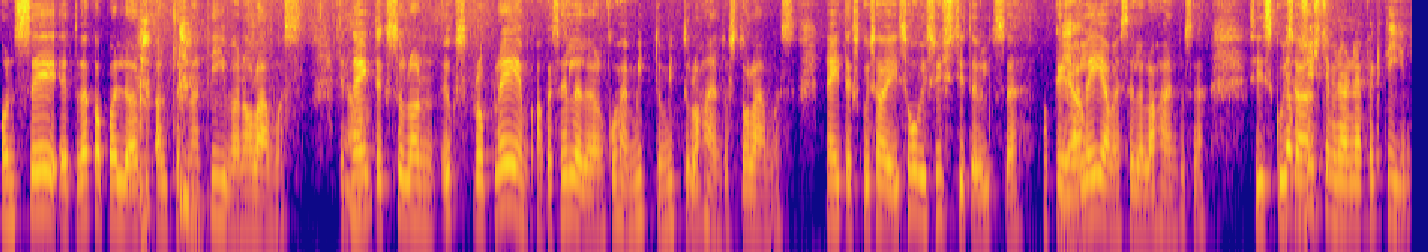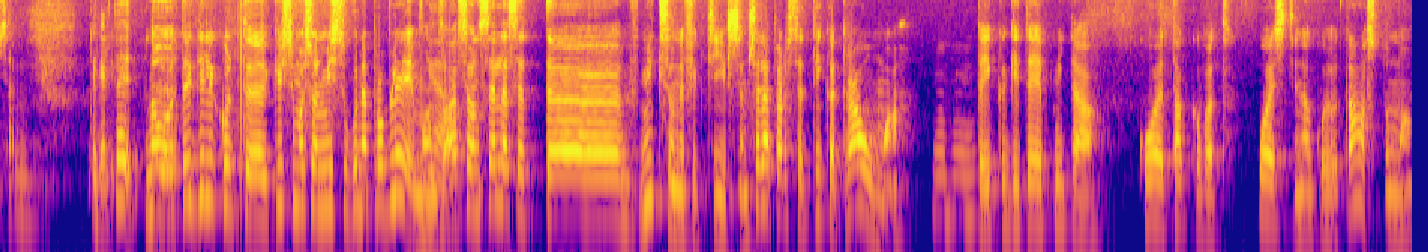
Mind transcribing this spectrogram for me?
on see, et väga palju alternatiive on olemas et ja. näiteks sul on üks probleem, aga sellele on kohe mitu-mitu lahendust olemas. näiteks kui sa ei soovi süstida üldse, okei okay,, me leiame selle lahenduse, siis kui ja, sa. süstimine on efektiivsem tegelikult Te.... no tegelikult äh, küsimus on, missugune probleem on, asi on selles, et äh, miks on efektiivsem, sellepärast et iga trauma mm -hmm. ta ikkagi teeb mida, kohed hakkavad uuesti nagu taastuma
